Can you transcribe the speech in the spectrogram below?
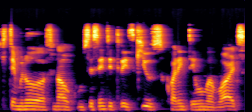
que terminou a final com 63 kills, 41 mortes,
